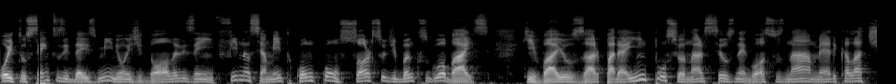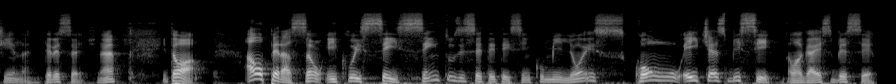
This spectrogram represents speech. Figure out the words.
810 milhões de dólares em financiamento com um consórcio de bancos globais, que vai usar para impulsionar seus negócios na América Latina. Interessante, né? Então, ó, a operação inclui 675 milhões com o HSBC, o HSBC,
